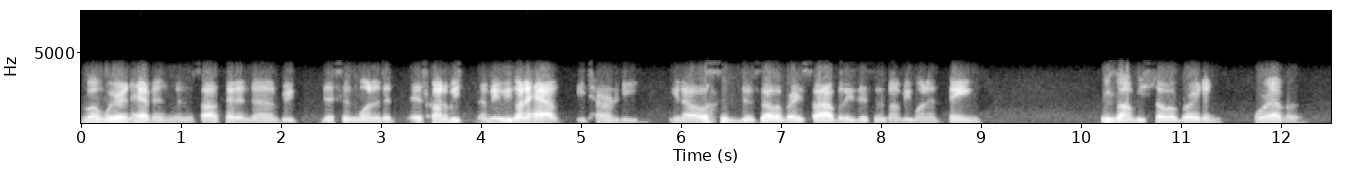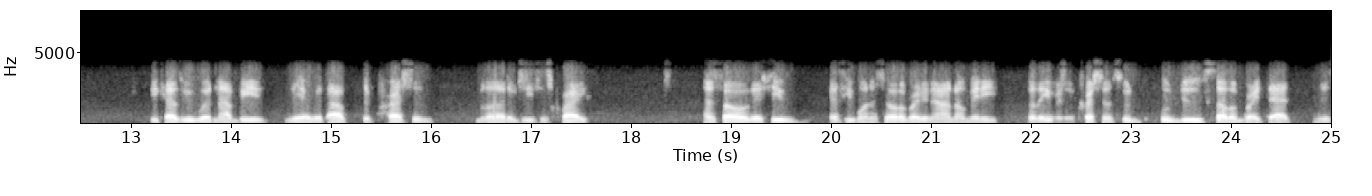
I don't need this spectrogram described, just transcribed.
when we're in heaven, when it's all said and done, we, this is one of the. It's going to be. I mean, we're going to have eternity, you know, to celebrate. So I believe this is going to be one of the things we're going to be celebrating forever, because we would not be there without the precious blood of Jesus Christ. And so if you if you want to celebrate it, I know many believers and Christians who who do celebrate that this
